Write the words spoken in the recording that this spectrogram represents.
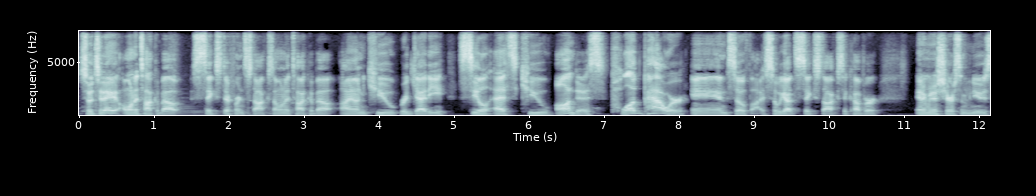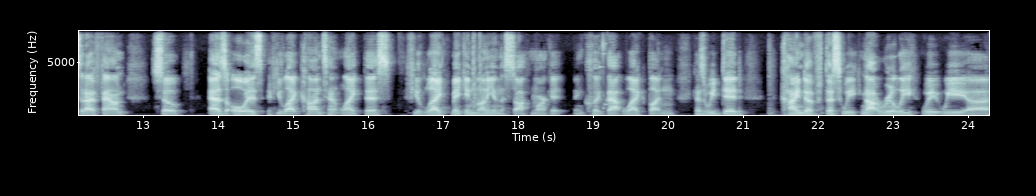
So today I want to talk about six different stocks. I want to talk about IonQ, Rigetti, SEALSQ, Ondas, Plug Power, and SoFi. So we got six stocks to cover, and I'm going to share some news that I've found. So as always, if you like content like this, if you like making money in the stock market, then click that like button because we did kind of this week. Not really. We we uh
